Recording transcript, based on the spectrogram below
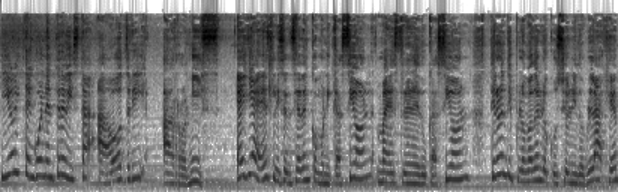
Y hoy tengo una entrevista a Audrey Arroniz. Ella es licenciada en comunicación, maestra en educación, tiene un diplomado en locución y doblaje,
